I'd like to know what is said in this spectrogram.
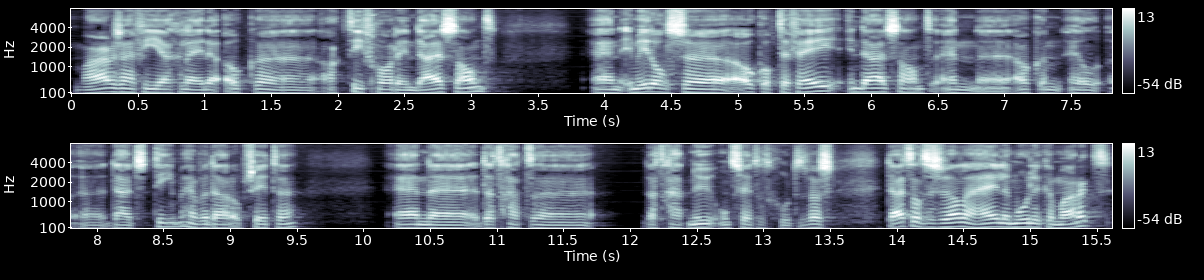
Maar we zijn vier jaar geleden ook actief geworden in Duitsland. En inmiddels ook op tv in Duitsland. En ook een heel Duits team hebben we daarop zitten. En dat, gaat, dat gaat nu ontzettend goed. Het was, Duitsland is wel een hele moeilijke markt.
